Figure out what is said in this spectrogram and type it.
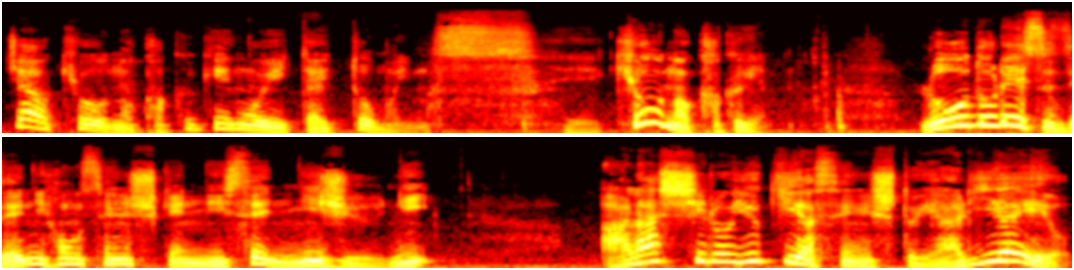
じゃあ今日の格言を言いたいと思います。えー今日の格言。ロードレース全日本選手権2022。荒城幸也選手とやり合えよ。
